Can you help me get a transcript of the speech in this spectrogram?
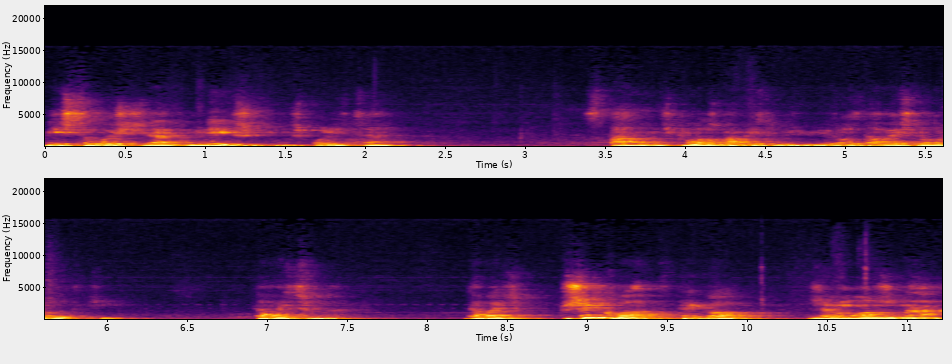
miejscowości nawet mniejszych niż Police, stanąć, porozmawiać z ludźmi, rozdawać te lotki. Dawać, dawać przykład tego, że można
